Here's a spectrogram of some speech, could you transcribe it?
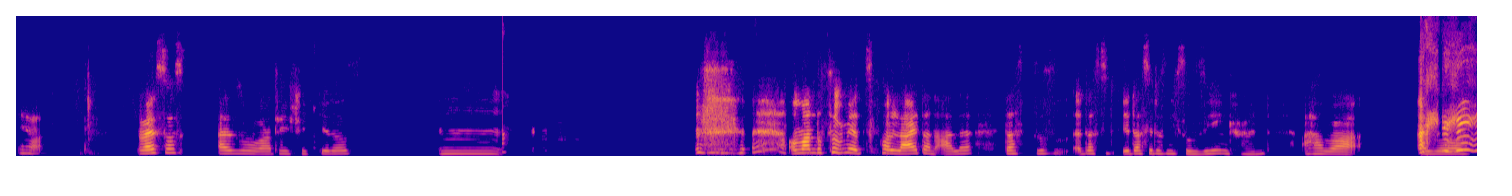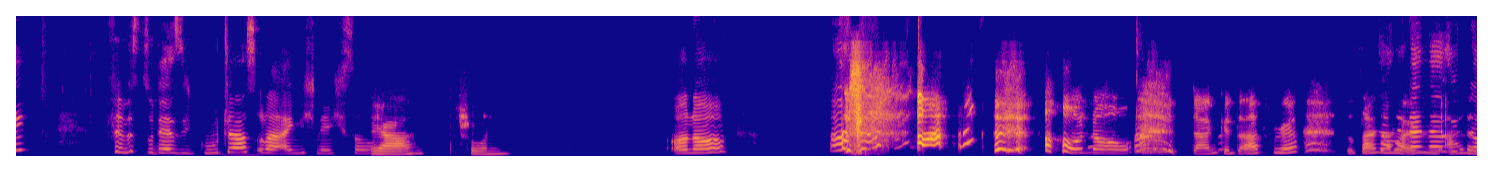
Ja. Weißt du was? Also, warte, ich schicke dir das. Mm. Oh Mann, das tut mir jetzt voll leid an alle, dass, das, dass, ihr, dass ihr das nicht so sehen könnt. Aber, also, Findest du, der sieht gut aus oder eigentlich nicht so? ja, schon. Oh no. Oh no. Danke dafür. Das sagen aber irgendwie der sieht alle. so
